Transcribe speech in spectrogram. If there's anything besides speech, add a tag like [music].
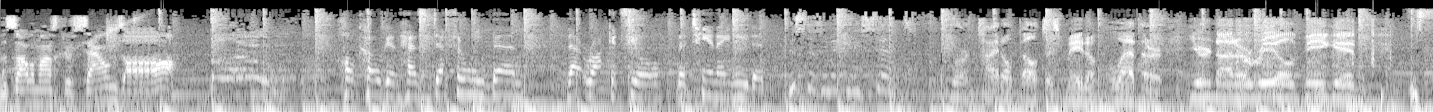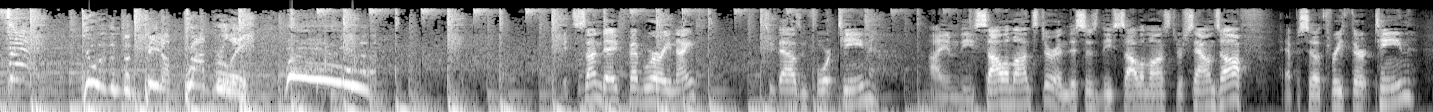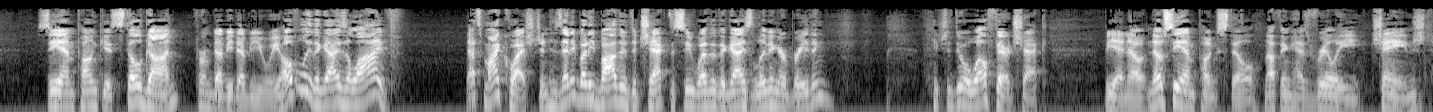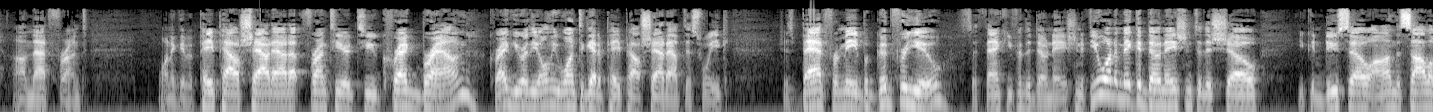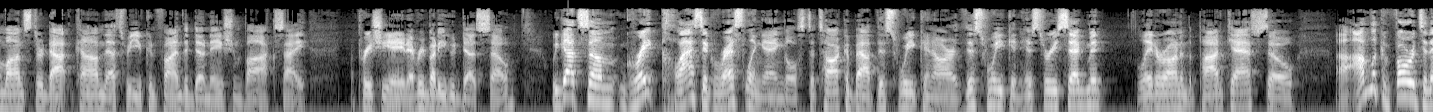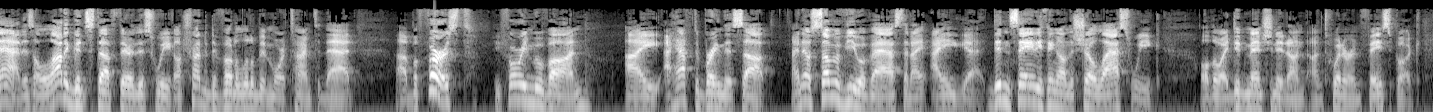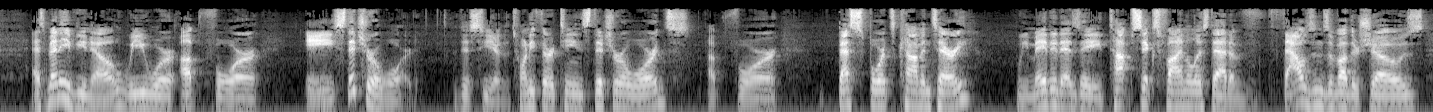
The Solomonster sounds off. Hulk Hogan has definitely been that rocket fuel that TNA needed. This doesn't make any sense. Your title belt is made of leather. You're not a real vegan. He's fat. You haven't been beat up properly. Woo! It's Sunday, February 9th, 2014. I am the Solomonster, and this is the Solomonster Sounds Off, episode 313. CM Punk is still gone from WWE. Hopefully, the guy's alive. That's my question. Has anybody bothered to check to see whether the guy's living or breathing? He should do a welfare check. But yeah, no, no CM Punk still. Nothing has really changed on that front. Want to give a PayPal shout out up front here to Craig Brown. Craig, you are the only one to get a PayPal shout out this week, which is bad for me, but good for you. So thank you for the donation. If you want to make a donation to the show, you can do so on the solomonster.com. That's where you can find the donation box. I appreciate everybody who does so. We got some great classic wrestling angles to talk about this week in our This Week in History segment later on in the podcast. So uh, I'm looking forward to that. There's a lot of good stuff there this week. I'll try to devote a little bit more time to that. Uh, but first, before we move on, I, I have to bring this up. I know some of you have asked, and I, I uh, didn't say anything on the show last week although I did mention it on, on Twitter and Facebook. As many of you know, we were up for a Stitcher Award this year, the 2013 Stitcher Awards, up for Best Sports Commentary. We made it as a top six finalist out of thousands of other shows,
